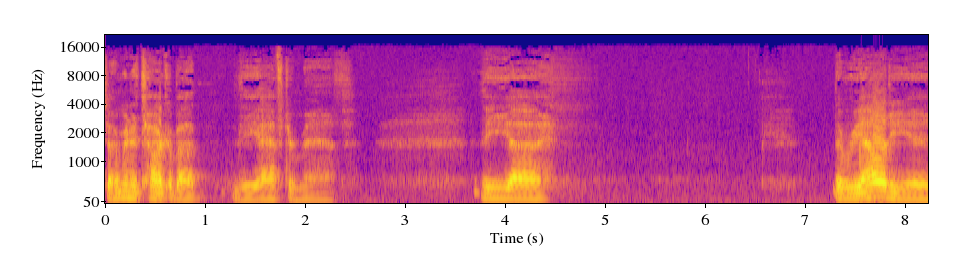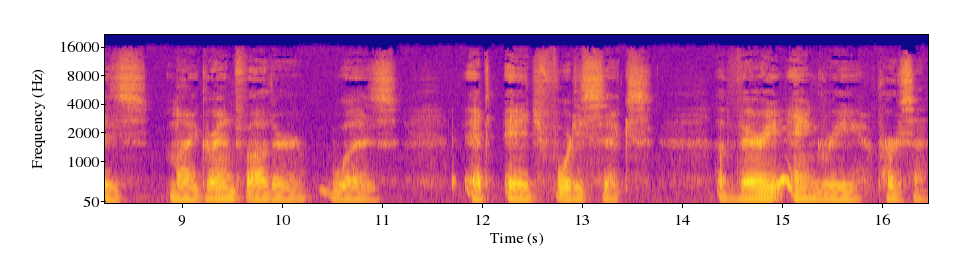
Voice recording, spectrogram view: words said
So I'm going to talk about the aftermath. The uh, the reality is my grandfather was at age 46 a very angry person.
